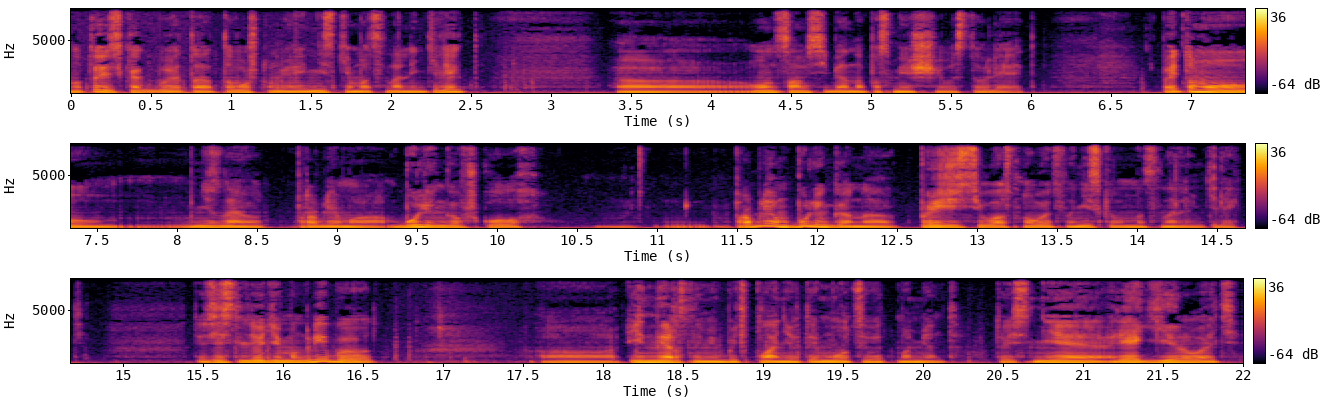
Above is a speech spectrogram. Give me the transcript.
Ну, то есть, как бы это от того, что у него низкий эмоциональный интеллект, а, он сам себя на посмешище выставляет. Поэтому, не знаю, проблема буллинга в школах. Проблема буллинга, она прежде всего основывается на низком эмоциональном интеллекте. То есть, если люди могли бы э, инертными быть в плане этой эмоции в этот момент, то есть не реагировать,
